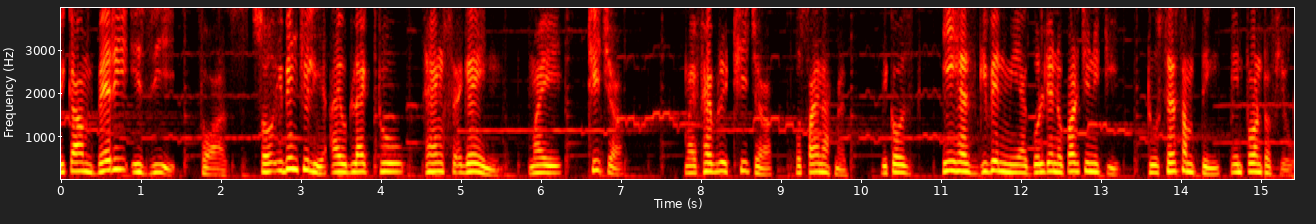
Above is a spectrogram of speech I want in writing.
become very easy for us. So eventually i would like to thanks again my teacher my favorite teacher hussain ahmed because he has given me a golden opportunity to say something in front of you.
